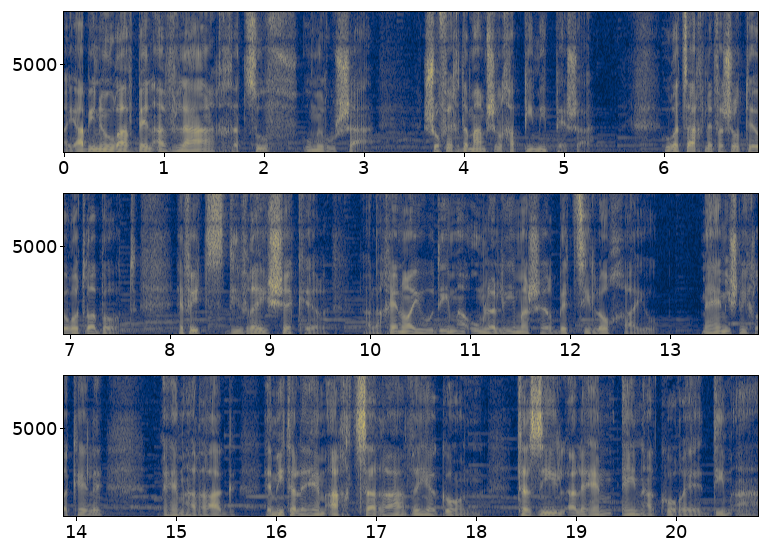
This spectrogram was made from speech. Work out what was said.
היה בנעוריו בן עוולה, חצוף ומרושע, שופך דמם של חפים מפשע. הוא רצח נפשות טהורות רבות, הפיץ דברי שקר על אחינו היהודים האומללים אשר בצילו חיו. מהם השליך לכלא, מהם הרג, המית עליהם אך צרה ויגון, תזיל עליהם עין הקורא דמעה.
